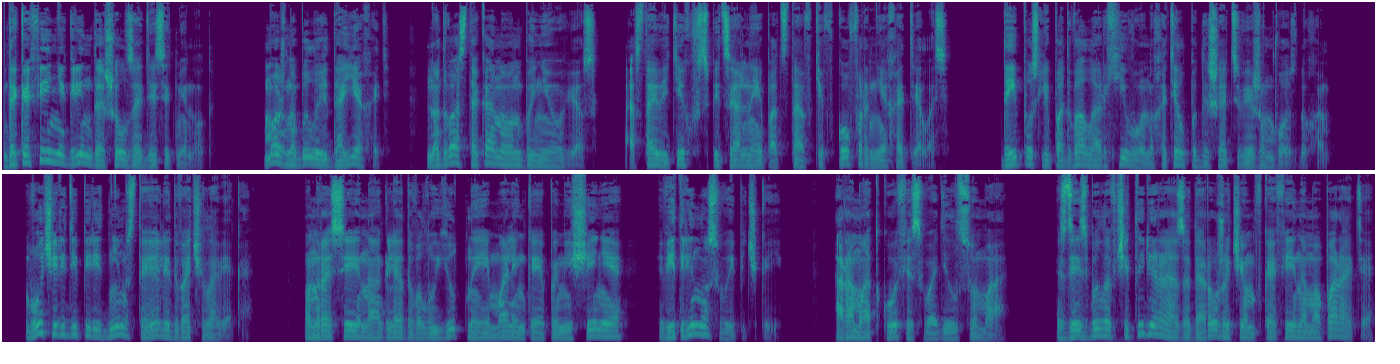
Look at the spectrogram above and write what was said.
До кофейни Грин дошел за 10 минут. Можно было и доехать, но два стакана он бы не увез. Оставить их в специальные подставки в кофр не хотелось. Да и после подвала архива он хотел подышать свежим воздухом. В очереди перед ним стояли два человека. Он рассеянно оглядывал уютное и маленькое помещение, витрину с выпечкой. Аромат кофе сводил с ума. Здесь было в четыре раза дороже, чем в кофейном аппарате,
